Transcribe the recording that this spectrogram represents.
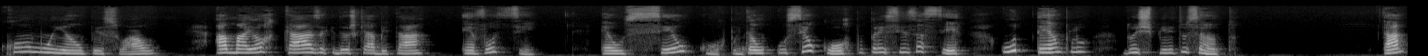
comunhão pessoal, a maior casa que Deus quer habitar é você, é o seu corpo. Então, o seu corpo precisa ser o templo do Espírito Santo. Tá?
